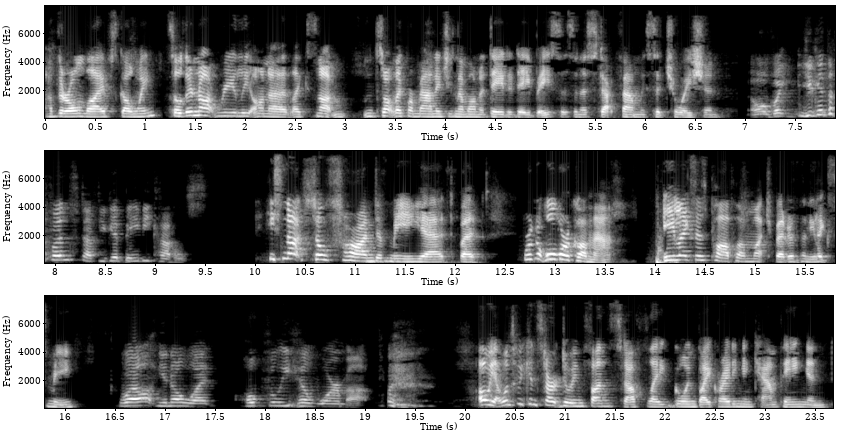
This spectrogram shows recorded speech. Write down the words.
have their own lives going. So they're not really on a, like, it's not, it's not like we're managing them on a day to day basis in a step family situation. Oh, but you get the fun stuff. You get baby cuddles. He's not so fond of me yet, but we're, we'll work on that. He likes his papa much better than he likes me. Well, you know what? Hopefully he'll warm up. oh yeah, once we can start doing fun stuff like going bike riding and camping and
